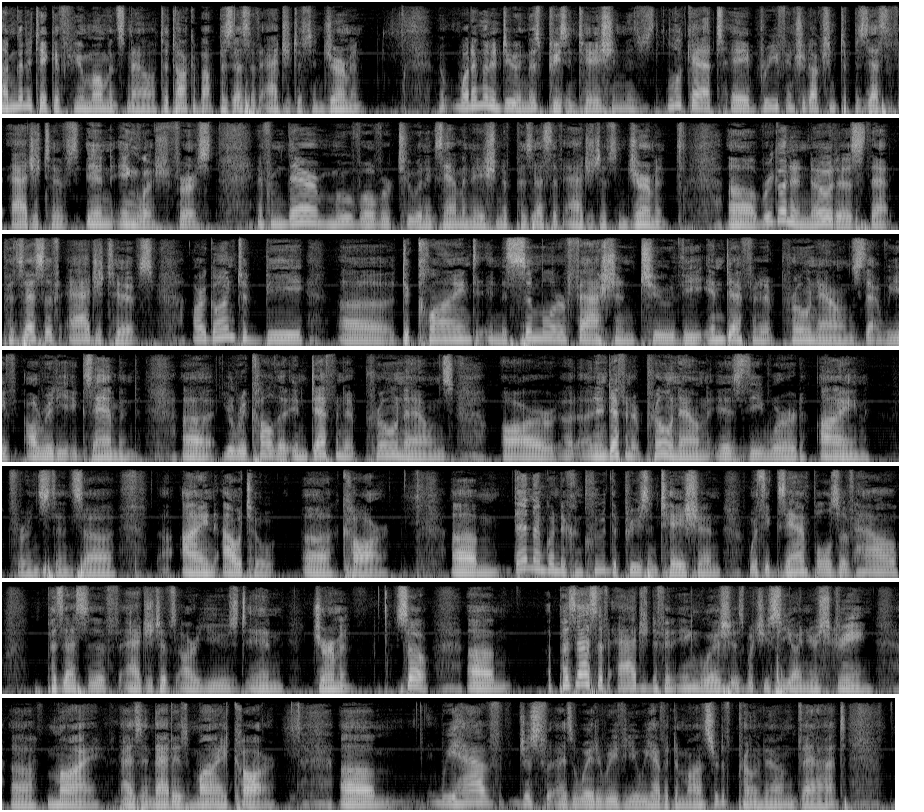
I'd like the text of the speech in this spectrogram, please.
I'm going to take a few moments now to talk about possessive adjectives in German. What I'm going to do in this presentation is look at a brief introduction to possessive adjectives in English first, and from there move over to an examination of possessive adjectives in German. Uh, we're going to notice that possessive adjectives are going to be uh, declined in a similar fashion to the indefinite pronouns that we've already examined. Uh, you'll recall that indefinite pronouns are uh, an indefinite pronoun is the word ein, for instance, uh, ein Auto, a car. Um, then I'm going to conclude the presentation with examples of how possessive adjectives are used in German. So, um, a possessive adjective in English is what you see on your screen, uh, my, as in that is my car. Um, we have, just as a way to review, we have a demonstrative pronoun that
